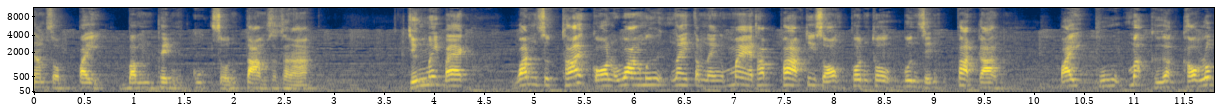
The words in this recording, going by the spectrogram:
นำศพไปบำเพ็ญกุศลตามศาสนา จึงไม่แปลกวันสุดท้ายก่อนวางมือในตำแหน่งแม่ทัพภาคที่2พลโทบุญสินภาคกลาง ไปภูมะเขือเคารพ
